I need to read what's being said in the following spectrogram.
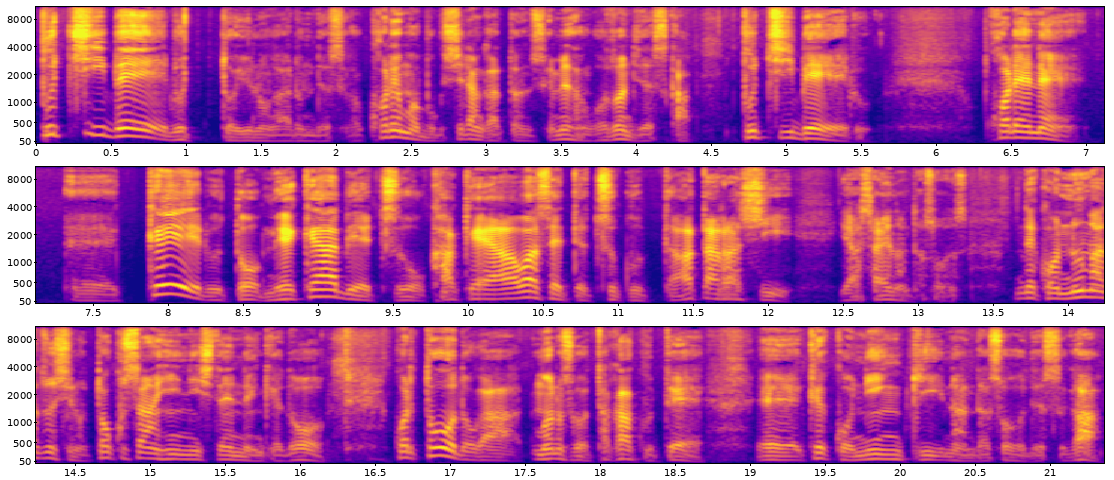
プチベールというのがあるんですがこれも僕知らんかったんですけど皆さんご存知ですか？プチベールこれねえー、ケールと芽キャベツを掛け合わせて作った新しい野菜なんだそうです。でこれ沼津市の特産品にしてんねんけどこれ糖度がものすごい高くて、えー、結構人気なんだそうですが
